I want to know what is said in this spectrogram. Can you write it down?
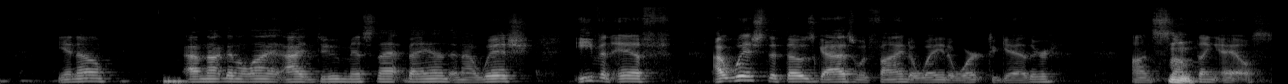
you know, I'm not gonna lie. I do miss that band, and I wish, even if I wish that those guys would find a way to work together on hmm. something else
